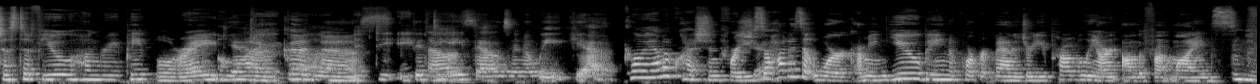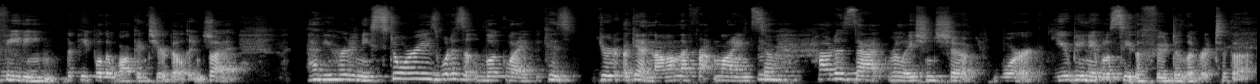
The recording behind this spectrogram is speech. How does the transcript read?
Just a few hungry people, right? Oh yeah. my goodness. 58,000 58, a week, yeah. Chloe, I have a question for you. Sure. So, how does it work? I mean, you being a corporate manager, you probably aren't on the front lines mm-hmm. feeding the people that walk into your building, sure. but have you heard any stories? What does it look like? Because you're again not on the front line so mm-hmm. how does that relationship work you being able to see the food delivered to the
